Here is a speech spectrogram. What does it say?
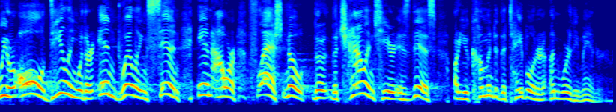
We are all dealing with our indwelling sin in our flesh. No, the, the challenge here is this Are you coming to the table in an unworthy manner?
